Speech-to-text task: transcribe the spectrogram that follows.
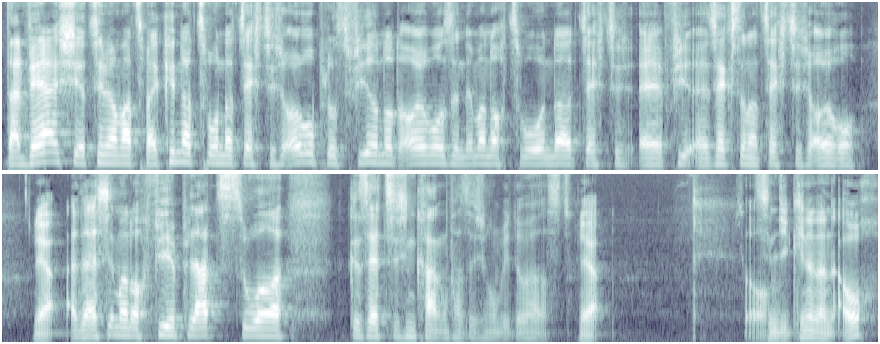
Dann wäre ich, jetzt nehmen wir mal zwei Kinder, 260 Euro plus 400 Euro sind immer noch 260, äh, vier- äh, 660 Euro. Ja, Also da ist immer noch viel Platz zur gesetzlichen Krankenversicherung, wie du hörst. ja. So. Sind die Kinder dann auch,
